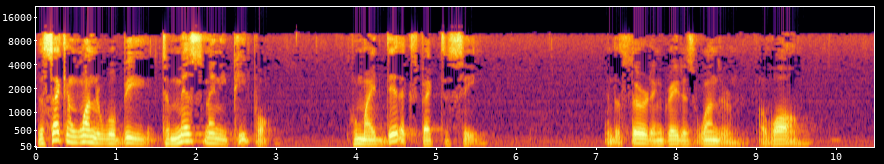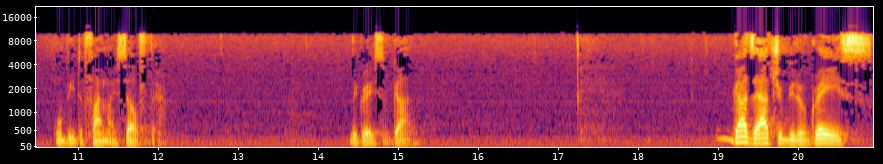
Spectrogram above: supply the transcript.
The second wonder will be to miss many people whom I did expect to see. And the third and greatest wonder of all will be to find myself there. The grace of God. God's attribute of grace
